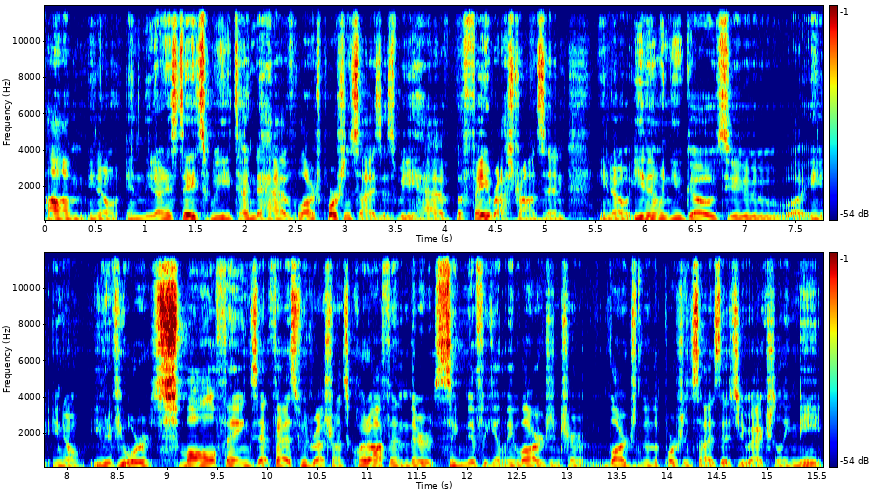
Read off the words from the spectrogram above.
um, you know, in the United States, we tend to have large portion sizes. We have buffet restaurants, and you know, even when you go to, uh, you know, even if you order small things at fast food restaurants, quite often they're significantly large in term larger than the portion size that you actually need.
